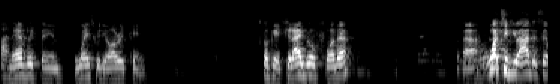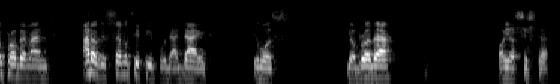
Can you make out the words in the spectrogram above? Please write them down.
and everything went with the hurricane. Okay, should I go further? Uh, what if you had the same problem and out of the 70 people that died, it was your brother or your sister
